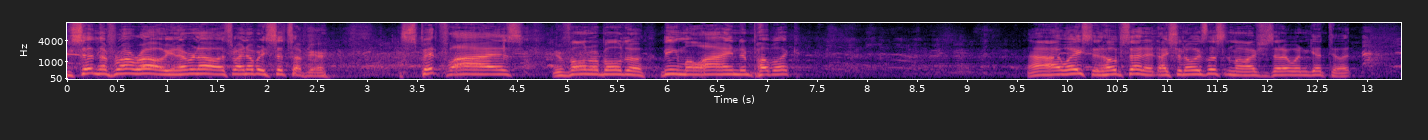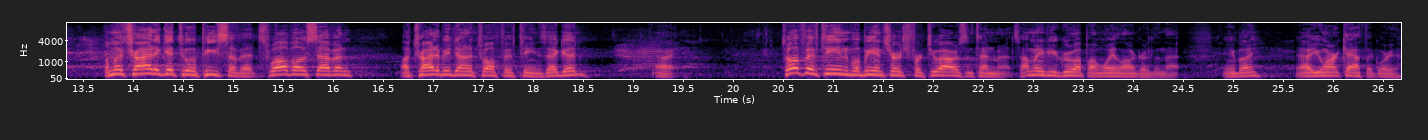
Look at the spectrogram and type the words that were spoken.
you sit in the front row, you never know. That's why nobody sits up here. Spit flies, you're vulnerable to being maligned in public. Uh, I wasted. Hope said it. I should always listen to my wife. She said I wouldn't get to it. I'm going to try to get to a piece of it. 1207. I'll try to be done at 1215. Is that good? All right. 1215, we'll be in church for two hours and 10 minutes. How many of you grew up on way longer than that? Anybody? Yeah, you aren't Catholic, were you?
